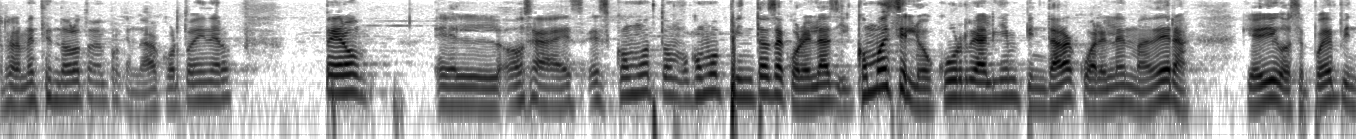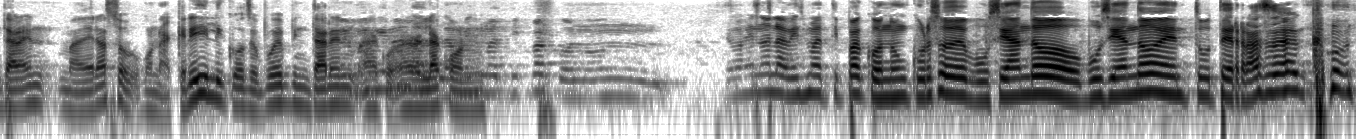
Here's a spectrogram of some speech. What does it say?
Realmente no lo tomé porque andaba corto de dinero. Pero, el, o sea, es, es cómo, cómo pintas acuarelas y cómo se le ocurre a alguien pintar acuarela en madera. Que yo digo, se puede pintar en madera so- con acrílico, se puede pintar en acuarela con... imagino la misma tipa con un curso de buceando, buceando en tu terraza, con,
